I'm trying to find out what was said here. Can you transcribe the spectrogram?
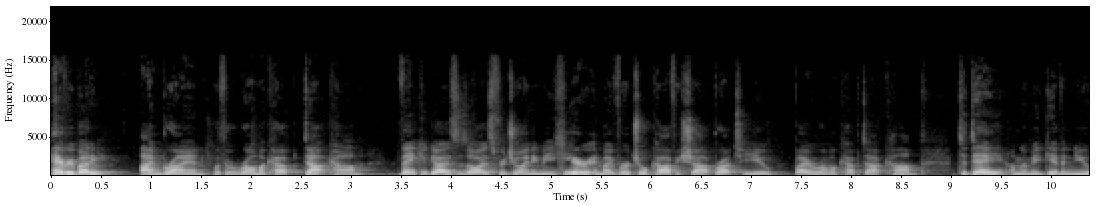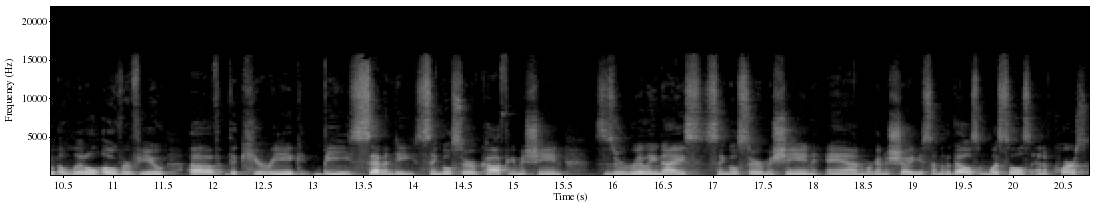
Hey everybody, I'm Brian with aromacup.com. Thank you guys as always for joining me here in my virtual coffee shop brought to you by aromacup.com. Today I'm going to be giving you a little overview of the Keurig B70 single serve coffee machine. This is a really nice single serve machine and we're going to show you some of the bells and whistles and of course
